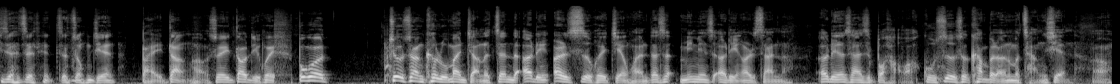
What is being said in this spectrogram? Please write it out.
在这里这中间摆荡哈。所以到底会？不过就算克鲁曼讲的真的，二零二四会减缓，但是明年是二零二三呢？二零二三是不好啊。股市有时候看不了那么长线的啊。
